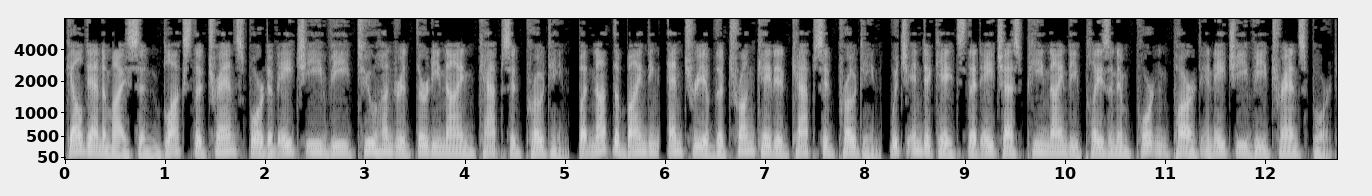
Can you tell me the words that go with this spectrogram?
Geldanamycin blocks the transport of HEV239 capsid protein, but not the binding entry of the truncated capsid protein, which indicates that HSP90 plays an important part in HEV transport.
